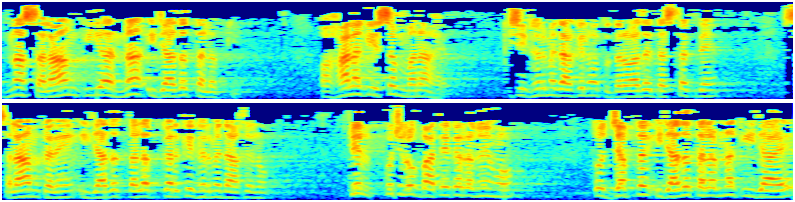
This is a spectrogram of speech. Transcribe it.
نہ سلام کیا، نہ اجازت طلب کی۔ اور حالانکہ یہ سب منع ہے۔ کسی گھر میں داخل ہوں تو دروازے دستک دیں، سلام کریں، اجازت طلب کر کے گھر میں داخل ہوں۔ پھر کچھ لوگ باتیں کر رہے ہوں، تو جب تک اجازت طلب نہ کی جائے،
